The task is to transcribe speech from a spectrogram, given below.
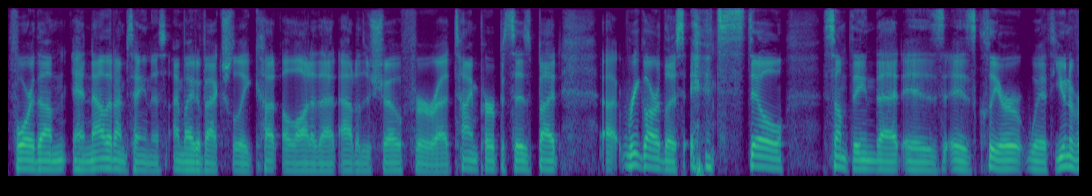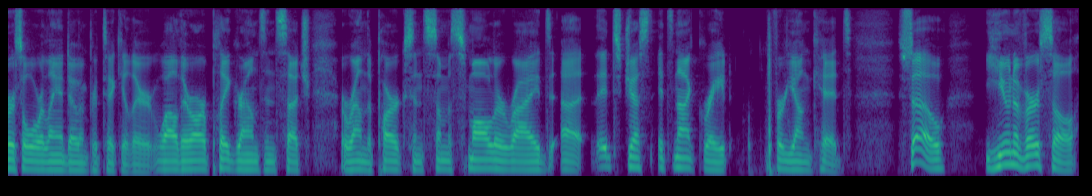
for them. And now that i'm saying this i might have actually cut a lot of that out of the show for uh, time purposes but uh, regardless it's still something that is is clear with universal orlando in particular. While there are playgrounds and such around the parks and some smaller rides uh, it's just it's not great for young kids so Universal,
